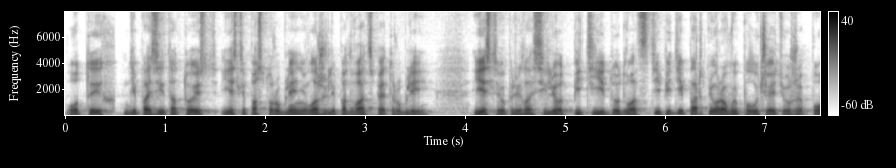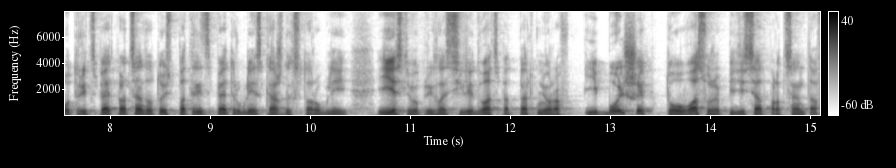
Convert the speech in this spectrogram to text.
от их депозита, то есть если по 100 рублей они вложили по 25 рублей. Если вы пригласили от 5 до 25 партнеров, вы получаете уже по 35%, то есть по 35 рублей с каждых 100 рублей. И если вы пригласили 25 партнеров и больше, то у вас уже 50%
